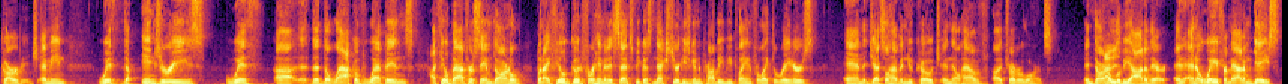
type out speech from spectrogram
garbage. I mean, with the injuries, with uh, the the lack of weapons, I feel bad for Sam Darnold, but I feel good for him in a sense because next year he's going to probably be playing for like the Raiders, and the Jets will have a new coach and they'll have uh, Trevor Lawrence, and Darnold was, will be out of there and and away from Adam Gase,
